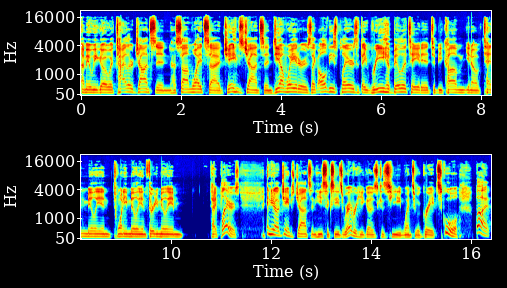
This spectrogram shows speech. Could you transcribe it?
I mean, we go with Tyler Johnson, Hassan Whiteside, James Johnson, Dion Waiters, like all these players that they rehabilitated to become, you know, 10 million, 20 million, 30 million type players. And, you know, James Johnson, he succeeds wherever he goes because he went to a great school. But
